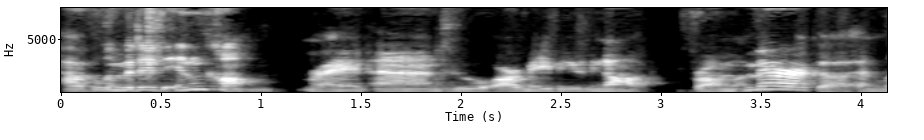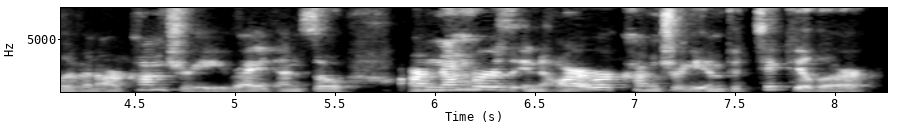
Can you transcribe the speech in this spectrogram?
have limited income, right? And who are maybe not from America and live in our country, right? And so our numbers in our country in particular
